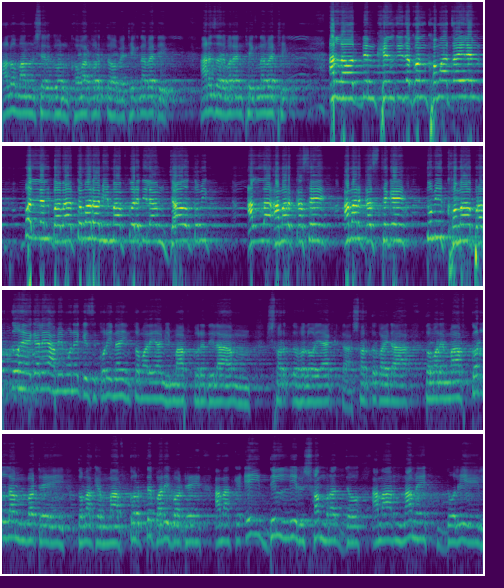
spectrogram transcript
ভালো মানুষের গুণ, ক্ষমা করতে হবে, ঠিক না বেঠিক? আর জোরে বলেন ঠিক না বেঠিক? আল্লাহউদ্দিন খিলজি যখন ক্ষমা চাইলেন, বললেন, বাবা, তোমার আমি মাফ করে দিলাম, যাও তুমি আল্লাহ আমার কাছে, আমার কাছ থেকে, তুমি ক্ষমা প্রাপ্ত হয়ে গেলে আমি মনে কিছু করি নাই, তোমারে আমি মাফ করে দিলাম। শর্ত হলো একটা, শর্ত কয়টা? তোমারে মাফ করলাম বটে, তোমাকে মাফ করতে পারি বটে, আমাকে এই দিল্লির সাম্রাজ্য আমার নামে দলিল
